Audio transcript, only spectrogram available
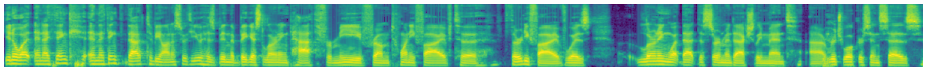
You know what? And I think and I think that to be honest with you has been the biggest learning path for me from 25 to 35 was learning what that discernment actually meant. Uh, Rich Wilkerson says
